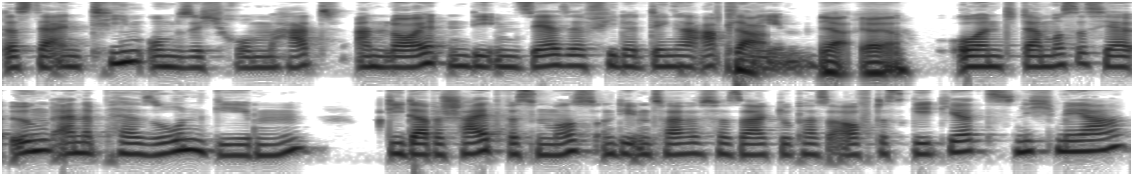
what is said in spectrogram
dass der ein Team um sich rum hat an Leuten, die ihm sehr, sehr viele Dinge abnehmen. Klar. Ja, ja, ja. Und da muss es ja irgendeine Person geben, die da Bescheid wissen muss und die im Zweifelsfall sagt, du pass auf, das geht jetzt nicht mehr.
